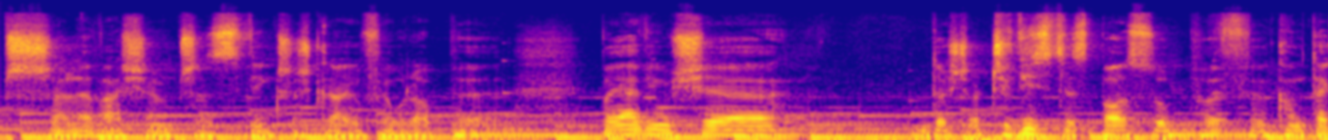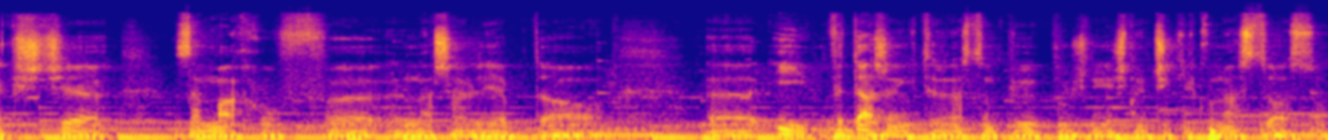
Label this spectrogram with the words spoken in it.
przelewa się przez większość krajów Europy, pojawił się w dość oczywisty sposób w kontekście zamachów e, na Charlie Hebdo. e, i wydarzeń, które nastąpiły później, śmierci kilkunastu osób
